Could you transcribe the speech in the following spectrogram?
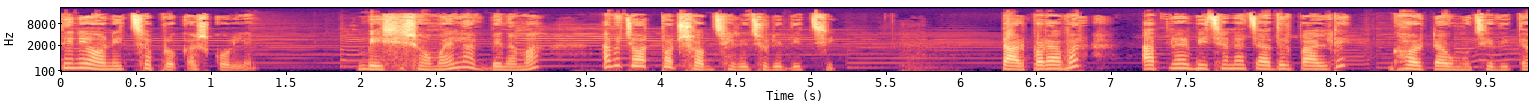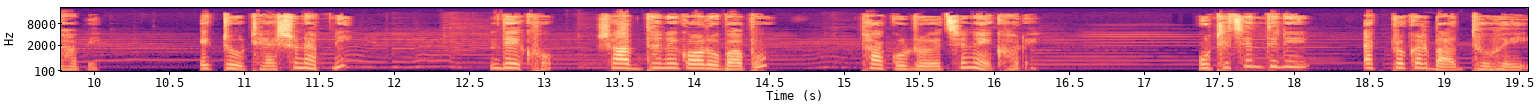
তিনি অনিচ্ছা প্রকাশ করলেন। বেশি সময় লাগবে না মা, আমি চটপট সব ঝেড়ে ছুড়ে দিচ্ছি। তারপর আবার আপনার বিছানা চাদর পাল্টে ঘরটাও মুছে দিতে হবে। একটু উঠে আসুন আপনি। দেখো, সাবধানে করো বাবু ঠাকুর রয়েছেন এ ঘরে। উঠেছেন তিনি এক প্রকার বাধ্য হয়েই।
